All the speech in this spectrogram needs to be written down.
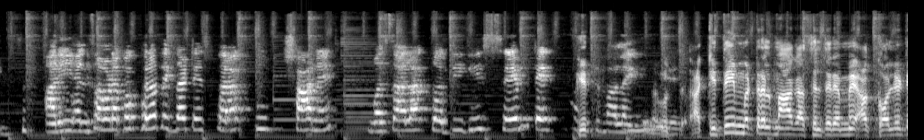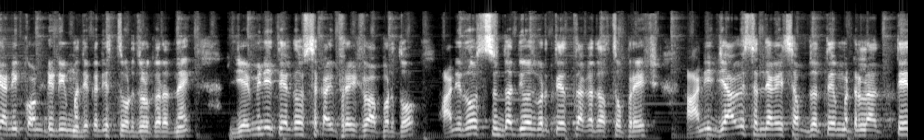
आणि यांचा वडापाव खरंच एकदा टेस्ट करा. खूप छान आहे. मसाला कधीही सेम टेस्ट तुम्हाला इथे मिळेल. किती मटेरियल महाग असेल तरी आम्ही क्वालिटी आणि क्वांटिटी मध्ये कधीच तोडजोड करत नाही. जेमिनी तेल रोज सकाळी फ्रेश वापरतो आणि रोज सुद्धा दिवसभर तेच टाकत असतो फ्रेश आणि ज्यावेळेस संध्याकाळी शब्द ते मटेरियल ते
